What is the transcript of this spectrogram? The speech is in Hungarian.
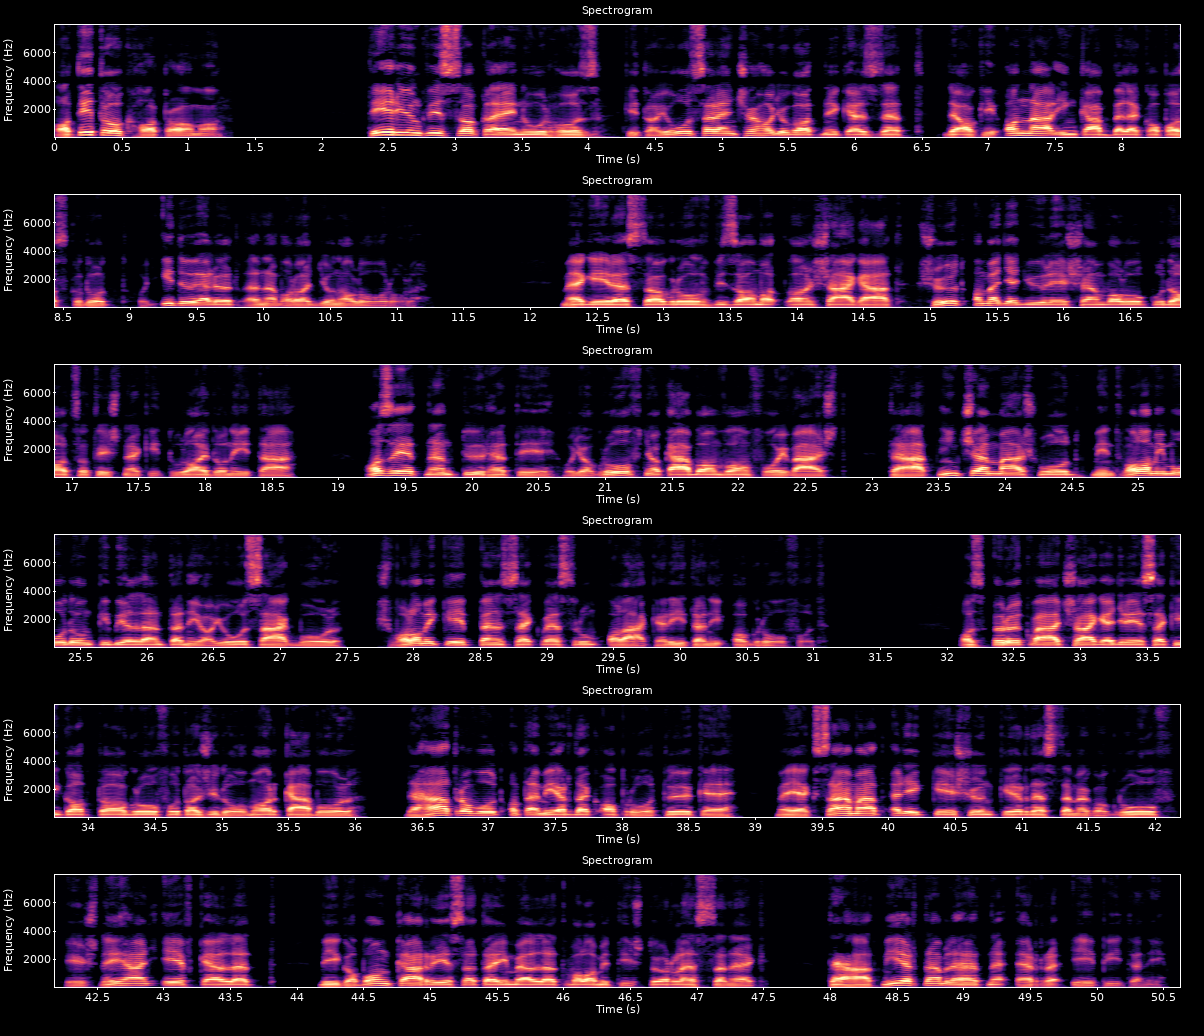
A titok hatalma Térjünk vissza Klein úrhoz, kit a jó szerencse hagyogatni kezdett, de aki annál inkább belekapaszkodott, hogy idő előtt lenne maradjon a lóról. Megérezte a gróf bizalmatlanságát, sőt a megyegyűlésen való kudarcot is neki tulajdonítá, azért nem tűrheti, hogy a gróf nyakában van folyvást, tehát nincsen más mód, mint valami módon kibillenteni a jószágból, s valamiképpen szekvesztrum alá keríteni a grófot. Az örökváltság egy része kikapta a grófot a zsidó markából, de hátra volt a temérdek apró tőke, melyek számát elég későn kérdezte meg a gróf, és néhány év kellett, míg a bankár részletei mellett valamit is törlesszenek, tehát miért nem lehetne erre építeni?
